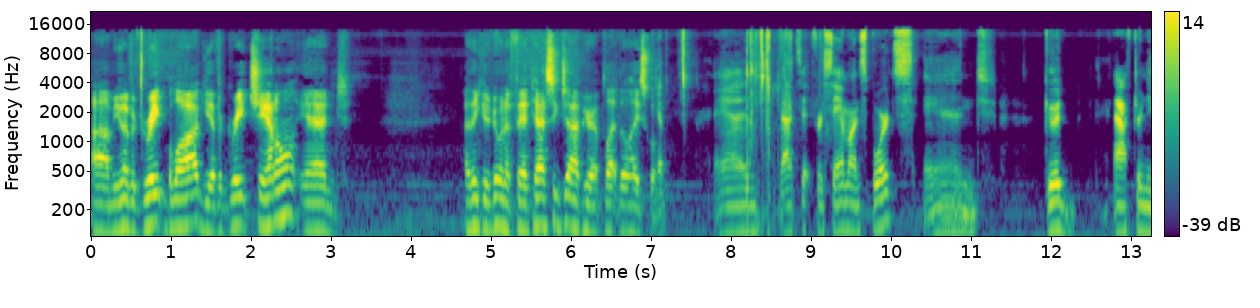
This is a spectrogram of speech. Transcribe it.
Um, you have a great blog. You have a great channel, and I think you're doing a fantastic job here at Platteville High School. Yep. And that's it for Sam on Sports. And good afternoon.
